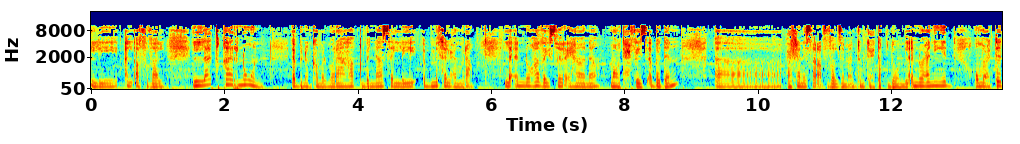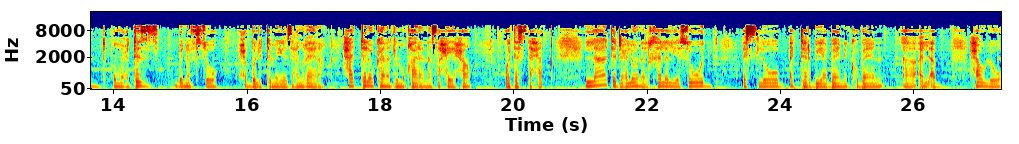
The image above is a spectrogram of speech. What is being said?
للأفضل. لا تقارنون ابنكم المراهق بالناس اللي بمثل عمره لأنه هذا يصير إهانة ما هو تحفيز أبدا آه عشان يصير أفضل زي ما أنتم تعتقدون لأنه عنيد ومعتد ومعتز بنفسه وحبه للتميز عن غيره حتى لو كانت المقارنة صحيحة وتستحق. لا تجعلون الخلل يسود أسلوب التربية بينك وبين آه الأب. حاولوا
